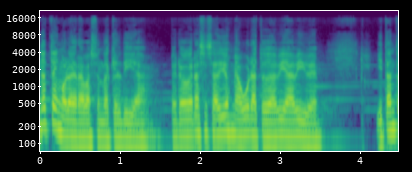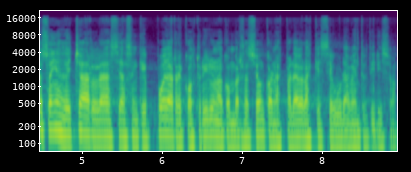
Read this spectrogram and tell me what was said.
No tengo la grabación de aquel día, pero gracias a Dios mi abuela todavía vive, y tantos años de charlas se hacen que pueda reconstruir una conversación con las palabras que seguramente utilizó.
